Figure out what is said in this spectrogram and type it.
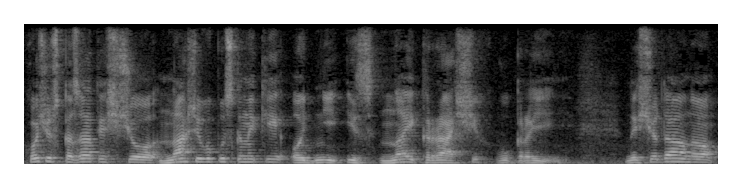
Хочу сказати, що наші випускники одні із найкращих в Україні. Нещодавно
